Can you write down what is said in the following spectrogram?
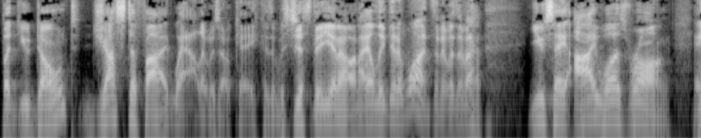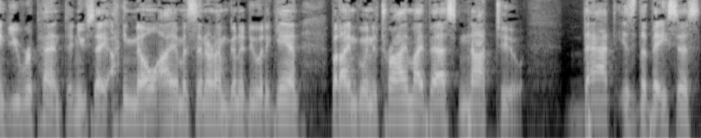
but you don't justify. Well, it was okay because it was just the you know, and I only did it once, and it was about. You say I was wrong, and you repent, and you say I know I am a sinner, and I'm going to do it again, but I'm going to try my best not to. That is the basis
